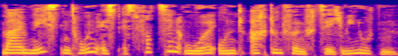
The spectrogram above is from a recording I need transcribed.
Beim nächsten Ton ist es 14 Uhr und 58 Minuten.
